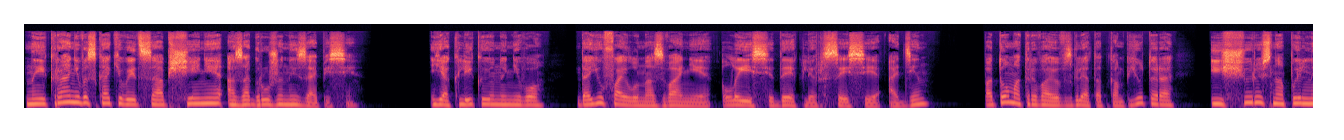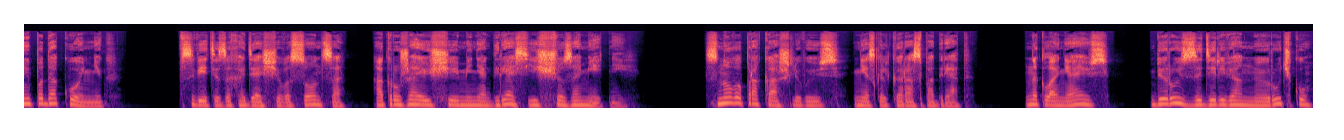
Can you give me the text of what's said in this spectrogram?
На экране выскакивает сообщение о загруженной записи. Я кликаю на него, даю файлу название «Лейси Деклер сессия 1», потом отрываю взгляд от компьютера и щурюсь на пыльный подоконник. В свете заходящего солнца окружающая меня грязь еще заметней. Снова прокашливаюсь несколько раз подряд наклоняюсь, берусь за деревянную ручку,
